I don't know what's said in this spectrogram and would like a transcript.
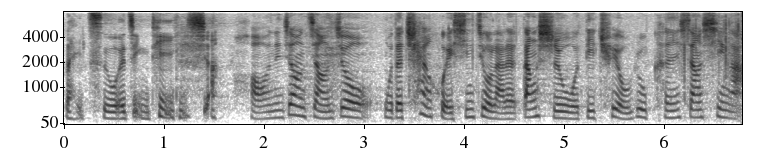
来 自我警惕一下。好，你这样讲就我的忏悔心就来了。当时我的确有入坑，相信啊，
